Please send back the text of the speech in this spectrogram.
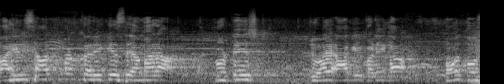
अहिंसात्मक तरीके से हमारा प्रोटेस्ट जो है आगे बढ़ेगा। बहुत बहुत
